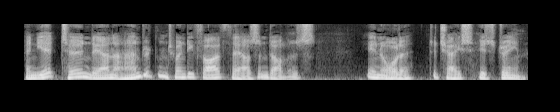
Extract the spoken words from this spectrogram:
and yet turned down $125,000 in order to chase his dream.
